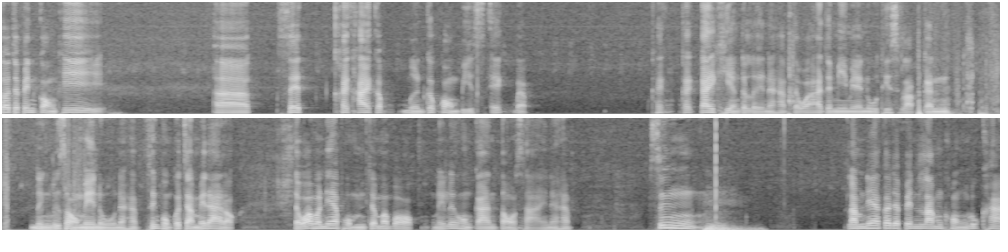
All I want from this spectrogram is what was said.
ก็จะเป็นกล่องที่อ่า เซตคล้ายๆ กับเหมือนกับกล่อง b e a t X แบบใกล้ใกล้เคียงกันเลยนะครับ แต่ว่าอาจจะมีเมนูที่สลับกันหนึ่งหรือสองเมนูนะครับ ซึ่งผมก็จำไม่ได้หรอก แต่ว่าวันนี้ผมจะมาบอกในเรื่องของการต่อสายนะครับ ซึ่งลำเนี้ยก็จะเป็นลำของลูกค้า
